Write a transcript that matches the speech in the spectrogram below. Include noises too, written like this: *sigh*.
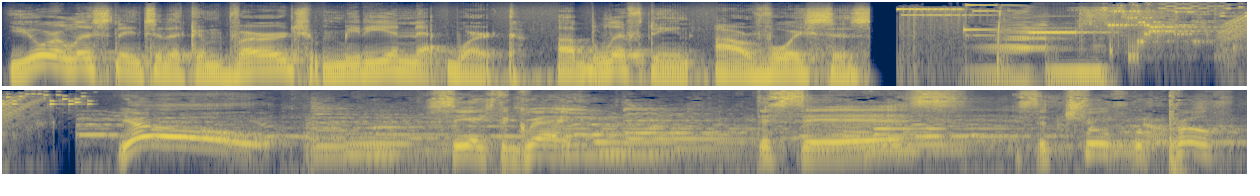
You are listening to the Converge Media Network, uplifting our voices. Yo! CH the Great. This is it's the truth with proof.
